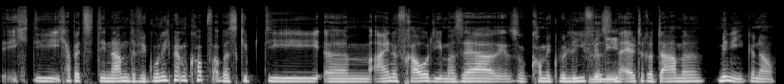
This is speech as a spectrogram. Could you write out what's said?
ich die, ich habe jetzt den Namen der Figur nicht mehr im Kopf, aber es gibt die ähm, eine Frau, die immer sehr so Comic Relief Mini. ist, eine ältere Dame, Mini, genau.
